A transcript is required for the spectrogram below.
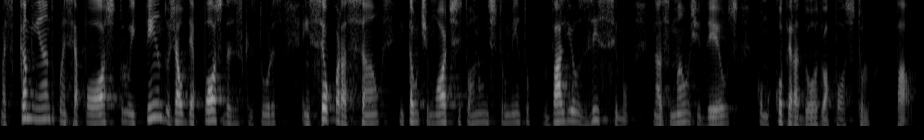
mas caminhando com esse apóstolo e tendo já o depósito das Escrituras em seu coração, então Timóteo se tornou um instrumento valiosíssimo nas mãos de Deus como cooperador do apóstolo Paulo.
